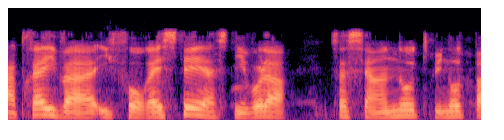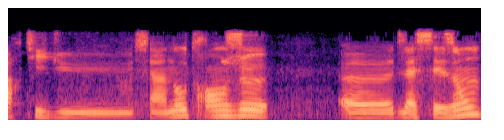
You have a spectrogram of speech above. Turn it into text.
Après, il, va, il faut rester à ce niveau-là. Ça, c'est un autre, une autre partie du, c'est un autre enjeu euh, de la saison.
